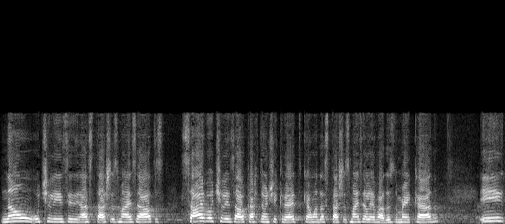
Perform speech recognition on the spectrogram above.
não utilize as taxas mais altas, saiba utilizar o cartão de crédito, que é uma das taxas mais elevadas do mercado. E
